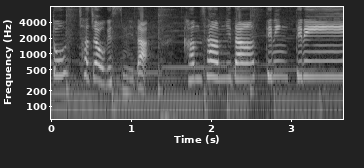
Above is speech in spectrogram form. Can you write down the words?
또 찾아오겠습니다. 감사합니다. 띠링띠링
